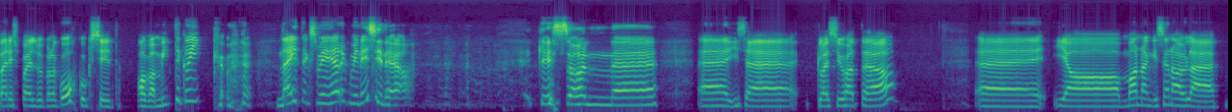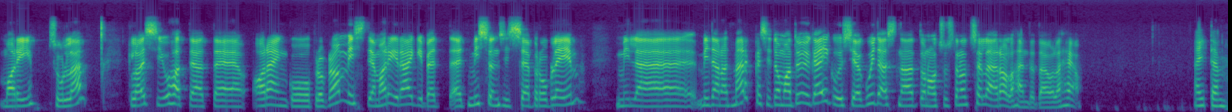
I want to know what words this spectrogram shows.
päris paljud võib-olla kohkuksid, aga mitte kõik. Näiteks meie järgmine esineja, kes on äh, äh, ise klassijuhataja. Äh,. ja ma annangi sõna üle Mari sulle klassijuhatajate arenguprogrammist. Ja Mari räägib, et, et mis on siis see probleem, mille, mida nad märkasid oma töö käigus ja kuidas nad on otsustanud selle ära lahendada, ole hea aitäh!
